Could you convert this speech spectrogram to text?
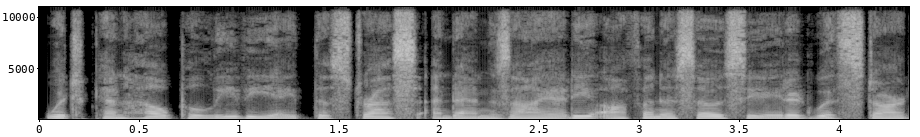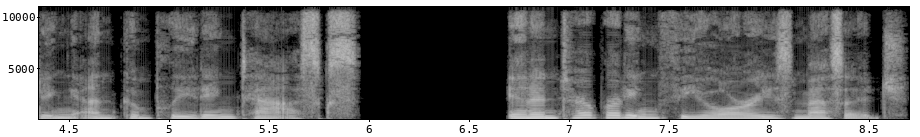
which can help alleviate the stress and anxiety often associated with starting and completing tasks. In interpreting Fiore's message,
